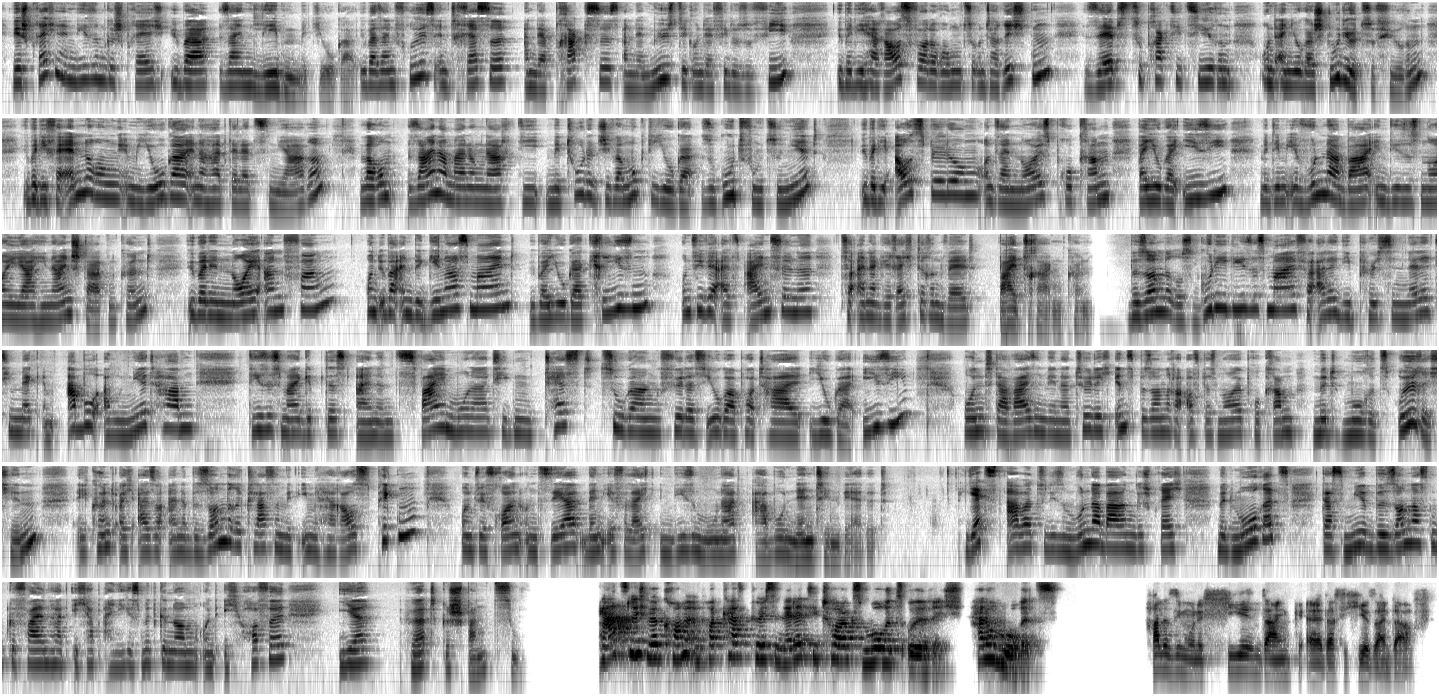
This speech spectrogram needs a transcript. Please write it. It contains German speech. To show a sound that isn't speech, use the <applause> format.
Wir sprechen in diesem Gespräch über sein Leben mit Yoga, über sein frühes Interesse an der Praxis, an der Mystik und der Philosophie, über die Herausforderungen zu unterrichten, selbst zu praktizieren und ein Yoga-Studio zu führen, über die Veränderungen im Yoga innerhalb der letzten Jahre, warum seiner Meinung nach die Methode Jivamukti Yoga so gut funktioniert über die Ausbildung und sein neues Programm bei Yoga Easy, mit dem ihr wunderbar in dieses neue Jahr hineinstarten könnt, über den Neuanfang und über ein Beginners Mind, über Yoga Krisen und wie wir als Einzelne zu einer gerechteren Welt beitragen können. Besonderes Goodie dieses Mal für alle, die Personality Mac im Abo abonniert haben. Dieses Mal gibt es einen zweimonatigen Testzugang für das Yoga-Portal Yoga Easy. Und da weisen wir natürlich insbesondere auf das neue Programm mit Moritz Ulrich hin. Ihr könnt euch also eine besondere Klasse mit ihm herauspicken und wir freuen uns sehr, wenn ihr vielleicht in diesem Monat Abonnentin werdet. Jetzt aber zu diesem wunderbaren Gespräch mit Moritz, das mir besonders gut gefallen hat. Ich habe einiges mitgenommen und ich hoffe, ihr hört gespannt zu. Herzlich willkommen im Podcast Personality Talks Moritz Ulrich. Hallo Moritz. Hallo Simone, vielen Dank, äh, dass ich hier sein darf.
